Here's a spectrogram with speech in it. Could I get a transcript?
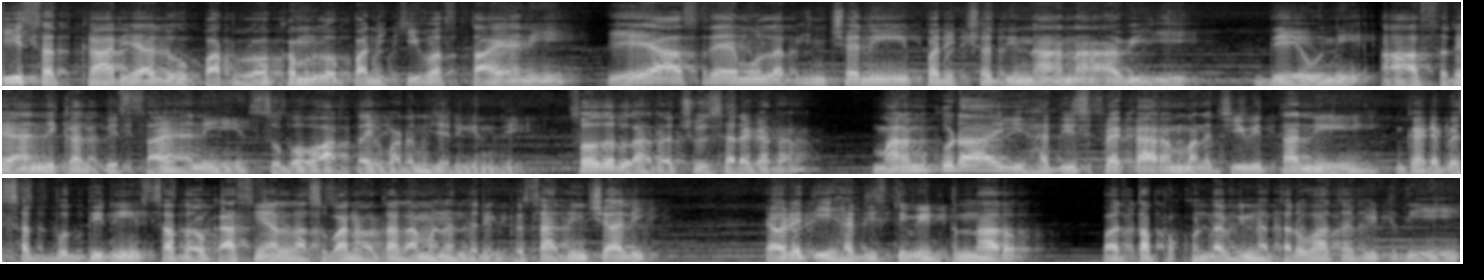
ఈ సత్కార్యాలు పరలోకంలో పనికి వస్తాయని ఏ ఆశ్రయము లభించని పరీక్ష దినాన అవి దేవుని ఆశ్రయాన్ని కల్పిస్తాయని శుభవార్త ఇవ్వడం జరిగింది. సోదరులారా చూశారు కదా? మనం కూడా ఈ హదీస్ ప్రకారం మన జీవితాన్ని గడిపే సద్బుద్ధిని సదవకాశం అల్లా సుబానవతాల మనందరికి ప్రసాదించాలి. ఎవరైతే ఈ హదీస్ని వింటున్నారో వారు తప్పకుండా విన్న తరువాత వీటిని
